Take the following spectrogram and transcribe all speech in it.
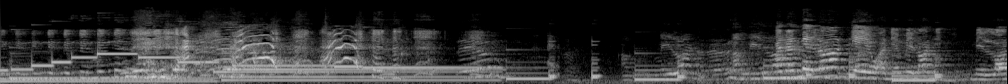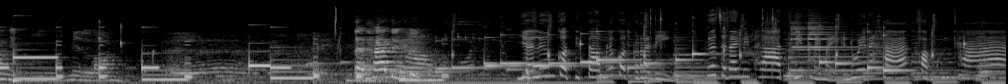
ดึงดึงดึงดึงดึงดึงดึงดึงดึงเมลอนเอาเมลอนอันนั้นเมลอนเกลอันนี้เมลอนอย่างนี้เมลอนอย่างนี้เมลอนแต่ถ้าดึงดึง อย่าลืมกดติดตามและกดกระดิ่ง เพื่อจะได้ไม่พลาดคลิปใหม่ๆกันด้วยนะคะ ขอบคุณค่ะ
